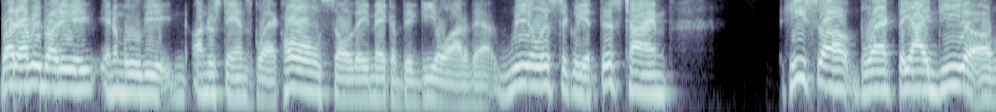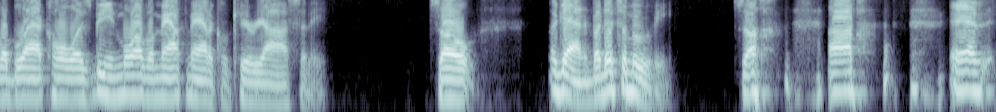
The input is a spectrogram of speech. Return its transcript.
But everybody in a movie understands black holes, so they make a big deal out of that. Realistically, at this time, he saw black the idea of a black hole as being more of a mathematical curiosity. So again, but it's a movie. So uh and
